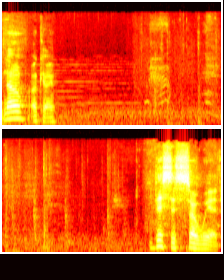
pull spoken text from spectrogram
No? Okay. This is so weird.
